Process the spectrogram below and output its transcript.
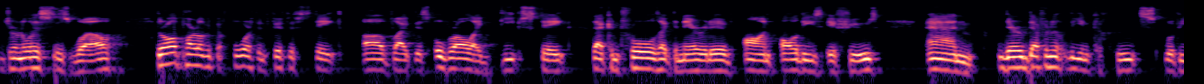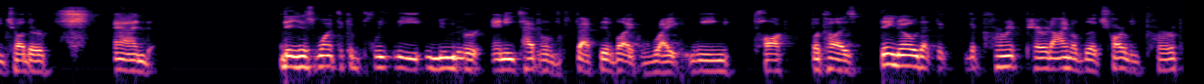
journalists as well, they're all part of like the fourth and fifth estate of like this overall like deep state that controls like the narrative on all these issues, and they're definitely in cahoots with each other, and they just want to completely neuter any type of effective like right wing talk because they know that the, the current paradigm of the Charlie Kirk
